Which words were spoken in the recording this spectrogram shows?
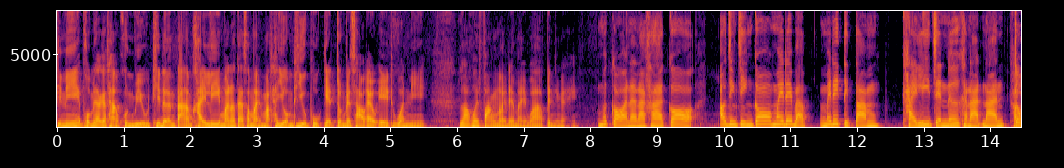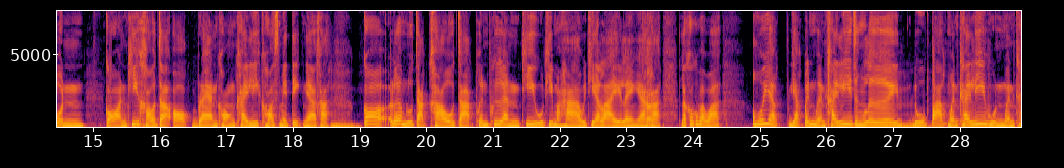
ทีนี้ผมอยากจะถามคุณวิว ที่เดินตามไคลี่มาตั้งแต่สมัยมัธยมที่อยู่ภูเก็ตจนเป็นสาว LA ทุกวันนี้ เล่าให้ฟังหน่อยได้ไหมว่าเป็นยังไง เมื่อก่อนอะนะคะก็เอาจริง ๆ ก็ไม่ได้แบบไม่ได้ติดตามไคลี่เจนเนอร์ขนาดนั้นครับจน ก่อนที่เขาจะออกแบรนด์ของ Kylie Cosmetic เนี่ยค่ะ ก็เริ่มรู้จักเขาจากเพื่อนๆ ที่อยู่ที่มหาวิทยาลัยอะไรอย่างเงี้ยค่ะ ครับแล้วเขาก็แบบว่าโอ้ยอยากอยากเป็นเหมือนไคลี่จังเลย ดูปากเหมือนไคลี่หุ่นเหมือนไค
